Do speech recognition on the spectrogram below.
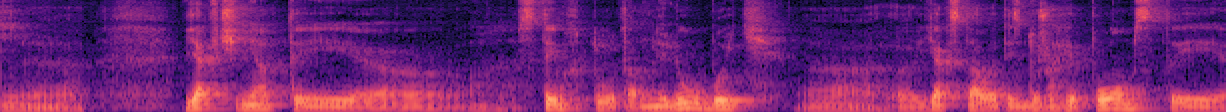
е, як вчиняти е, з тим, хто там не любить, е, як ставитись до жаги помсти,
